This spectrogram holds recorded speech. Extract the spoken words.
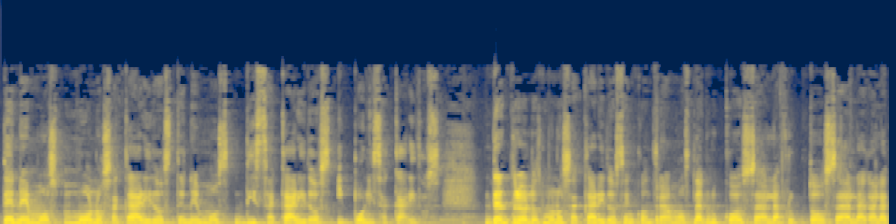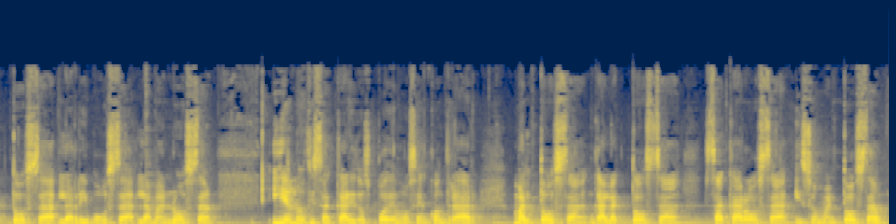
tenemos monosacáridos, tenemos disacáridos y polisacáridos. Dentro de los monosacáridos encontramos la glucosa, la fructosa, la galactosa, la ribosa, la manosa. Y en los disacáridos podemos encontrar maltosa, galactosa, sacarosa, isomaltosa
